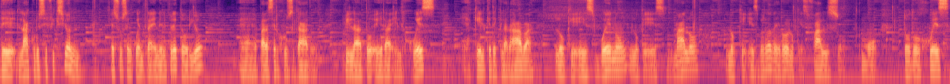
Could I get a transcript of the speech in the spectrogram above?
de la crucifixión. Jesús se encuentra en el pretorio eh, para ser juzgado. Pilato era el juez aquel que declaraba lo que es bueno, lo que es malo, lo que es verdadero, lo que es falso, como todo juez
